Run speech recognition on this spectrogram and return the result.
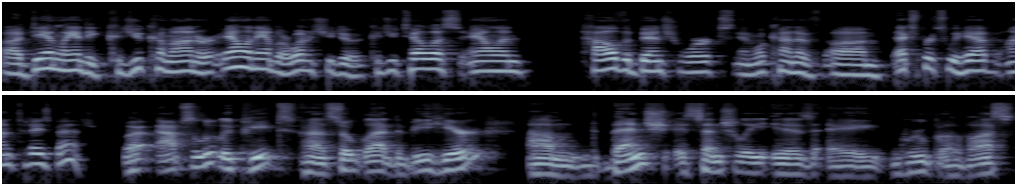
Dan Landy, could you come on, or Alan Ambler? Why don't you do it? Could you tell us, Alan? How the bench works and what kind of um, experts we have on today's bench. Well, absolutely, Pete. Uh, so glad to be here. Um, the bench essentially is a group of us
